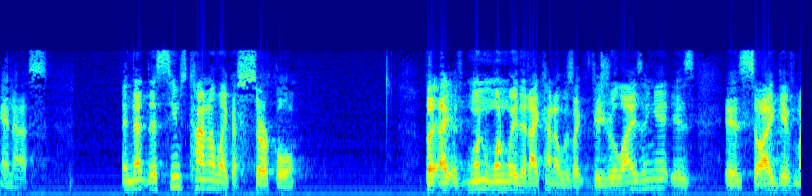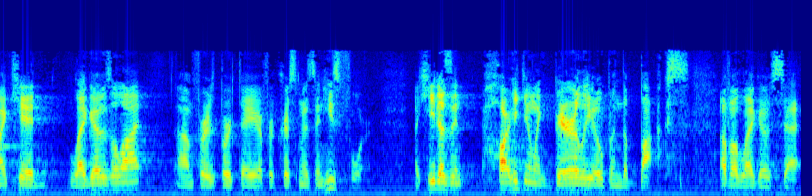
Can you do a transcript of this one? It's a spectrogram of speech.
in us. And that, that seems kind of like a circle. But I, one, one way that I kind of was like visualizing it is, is so I give my kid Legos a lot um, for his birthday or for Christmas, and he's four. Like he doesn't, hard, he can like barely open the box of a Lego set.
